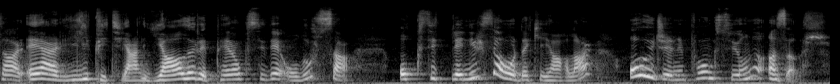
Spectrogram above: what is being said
zar eğer lipid yani yağları perokside olursa, oksitlenirse oradaki yağlar o hücrenin fonksiyonu azalır.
